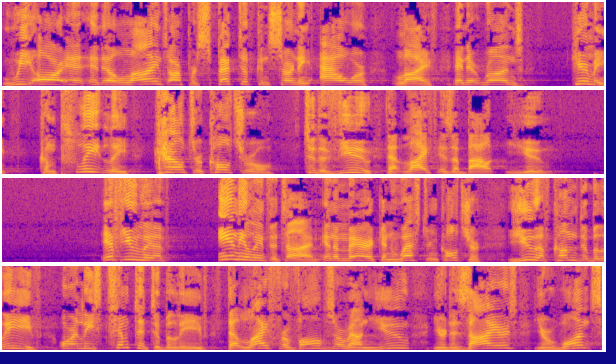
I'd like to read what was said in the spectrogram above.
we are and it aligns our perspective concerning our life. And it runs, hear me, completely countercultural to the view that life is about you. If you live any length of time in American Western culture, you have come to believe, or at least tempted to believe, that life revolves around you, your desires, your wants,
